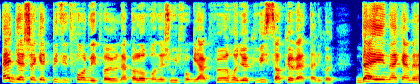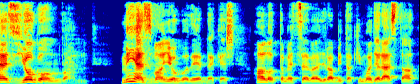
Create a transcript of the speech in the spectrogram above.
Egyesek egy picit fordítva ülnek a lovon, és úgy fogják föl, hogy ők visszakövetelik, hogy de én nekem ehhez jogom van. Mihez van jogod? Érdekes. Hallottam egyszer egy rabit, aki magyarázta,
